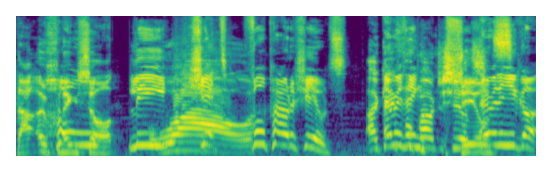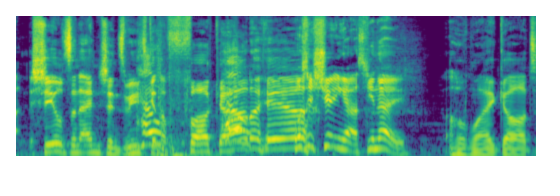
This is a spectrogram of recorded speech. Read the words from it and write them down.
That opening shot. Holy Wow. shit! Full power to shields. I gave full Everything. power to shields. Shields. Everything you got. Shields and engines. We need to get the fuck Help. out of here. What's it shooting at us? You know. Oh my God.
